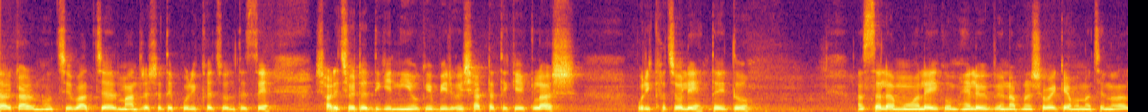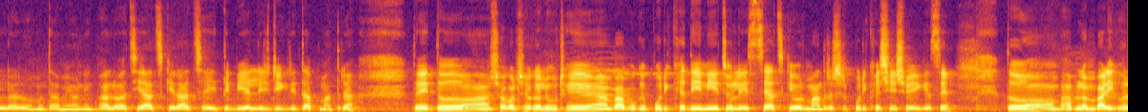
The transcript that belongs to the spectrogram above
তার কারণ হচ্ছে বাচ্চার মাদ্রাসাতে পরীক্ষা চলতেছে। সাড়ে ছয়টার দিকে নিয়ে ওকে বের হই, সাতটা থেকে ক্লাস পরীক্ষা চলে, তাই তো? আসসালামু আলাইকুম। হ্যালো ইভেন আপনার সবাই কেমন আছেন? আল্লাহ রহমত আমি অনেক ভালো আছি। আজকে রাজশাহীতে বিয়াল্লিশ ডিগ্রি তাপমাত্রা। তো এই তো সকাল সকাল উঠে বাবুকে পরীক্ষা দিয়ে নিয়ে চলে এসছে। আজকে ওর মাদ্রাসার পরীক্ষা শেষ হয়ে গেছে। তো ভাবলাম বাড়িঘর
